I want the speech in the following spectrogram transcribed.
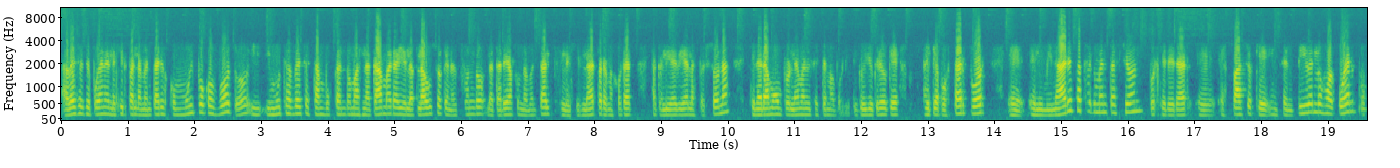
a veces se pueden elegir parlamentarios con muy pocos votos y, muchas veces están buscando más la Cámara y el aplauso que en el fondo la tarea fundamental que es legislar para mejorar la calidad de vida de las personas, generamos un problema en el sistema político. Yo creo que hay que apostar por eh, eliminar esa fragmentación, por generar eh, espacios que incentiven los acuerdos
